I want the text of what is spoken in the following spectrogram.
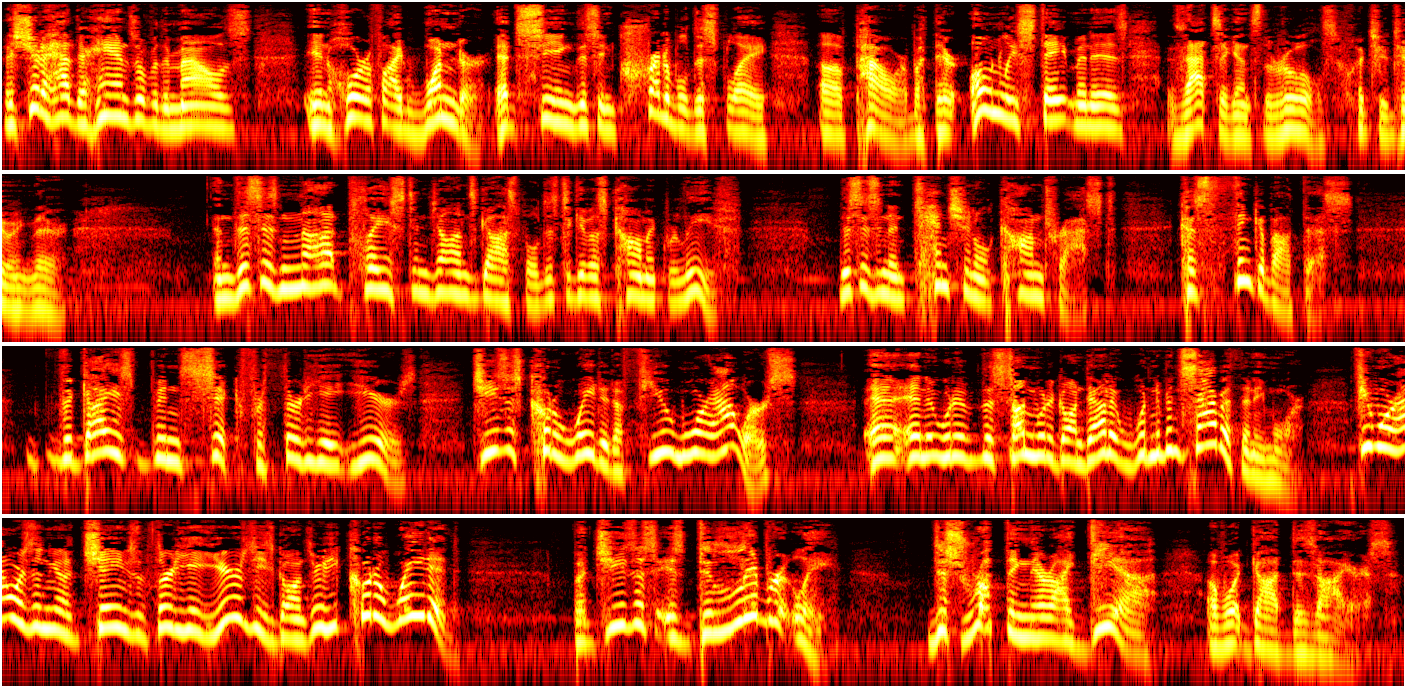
they should have had their hands over their mouths in horrified wonder at seeing this incredible display of power. But their only statement is, that's against the rules, what you're doing there. And this is not placed in John's gospel just to give us comic relief. This is an intentional contrast. Because think about this. The guy's been sick for 38 years. Jesus could have waited a few more hours and, and it would have, the sun would have gone down. It wouldn't have been Sabbath anymore. A few more hours isn't going to change the 38 years he's gone through. He could have waited. But Jesus is deliberately disrupting their idea of what God desires.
